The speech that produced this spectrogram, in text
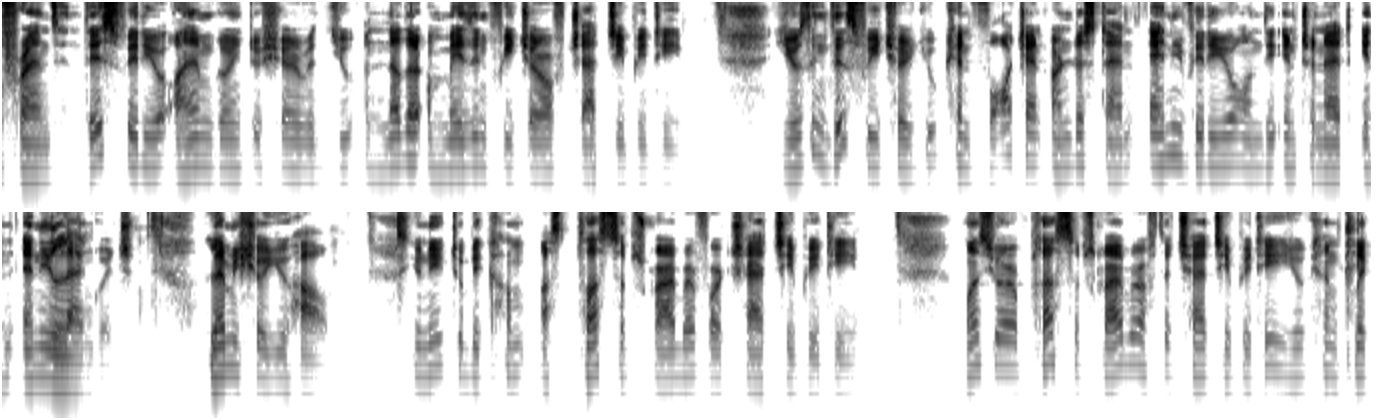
friends, in this video I am going to share with you another amazing feature of ChatGPT. Using this feature you can watch and understand any video on the internet in any language. Let me show you how. You need to become a plus subscriber for ChatGPT. Once you are a plus subscriber of the ChatGPT you can click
